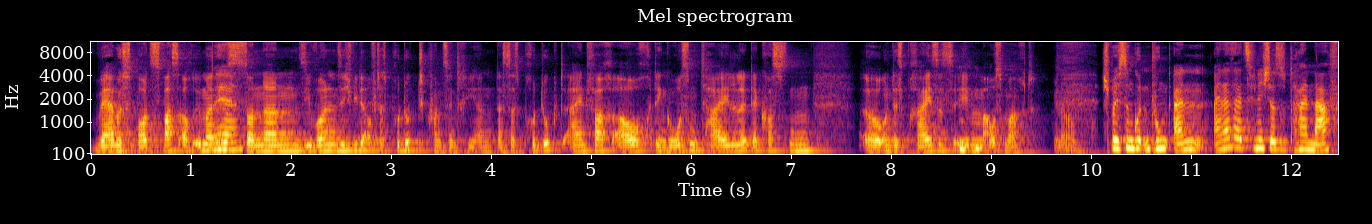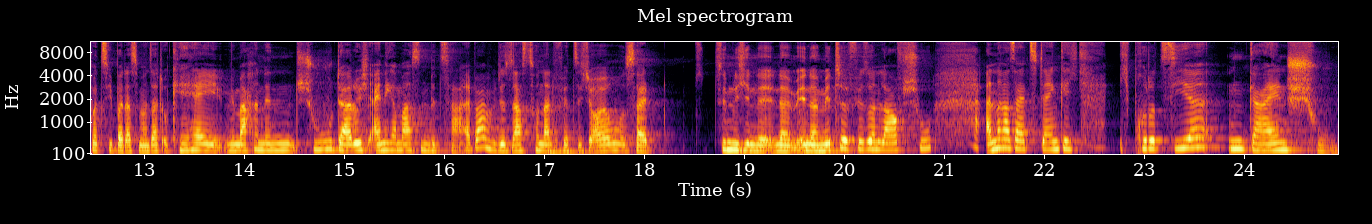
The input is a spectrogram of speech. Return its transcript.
Werbespots, was auch immer Ja. ist, sondern sie wollen sich wieder auf das Produkt konzentrieren, dass das Produkt einfach auch den großen Teil der Kosten äh, und des Preises eben ausmacht. Genau. sprichst einen guten Punkt an. Einerseits finde ich das total nachvollziehbar, dass man sagt, okay, hey, wir machen den Schuh dadurch einigermaßen bezahlbar. Wie du sagst, 140 Euro ist halt ziemlich in der, in der Mitte für so einen Laufschuh. Andererseits denke ich, ich produziere einen geilen Schuh.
